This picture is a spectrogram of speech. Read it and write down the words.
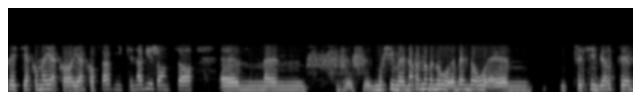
być jako my, jako, jako prawnicy na bieżąco musimy, na pewno będą, będą przedsiębiorcy,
